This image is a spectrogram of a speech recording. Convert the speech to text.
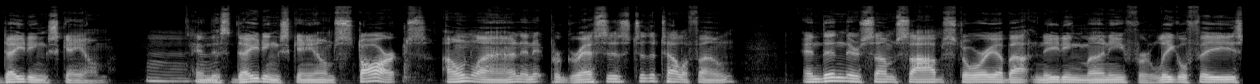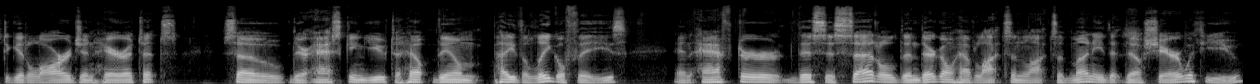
dating scam. Mm-hmm. And this dating scam starts online and it progresses to the telephone. And then there's some sob story about needing money for legal fees to get a large inheritance. So they're asking you to help them pay the legal fees. And after this is settled, then they're going to have lots and lots of money that they'll share with you.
